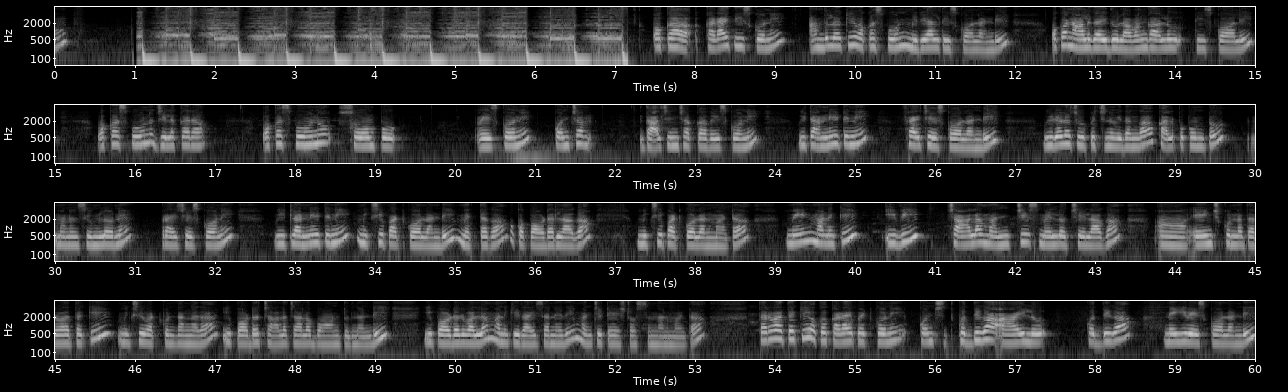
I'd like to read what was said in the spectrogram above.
ఒక కడాయి తీసుకొని అందులోకి ఒక స్పూన్ మిరియాలు తీసుకోవాలండి. ఒక నాలుగైదు లవంగాలు తీసుకోవాలి. ఒక స్పూను జీలకర్ర. ఒక స్పూను సోంపు వేసుకొని కొంచెం దాల్చిన చెక్క వేసుకొని వీటన్నిటిని ఫ్రై చేసుకోవాలండి. వీడియోలో చూపించిన విధంగా కలుపుకుంటూ మనం సిమ్లోనే ఫ్రై చేసుకొని వీటిలన్నిటిని మిక్సీ పట్టుకోవాలండి. మెత్తగా ఒక పౌడర్ లాగా మిక్సీ పట్టుకోవాలన్నమాట. మెయిన్ మనకి ఇవి చాలా మంచి స్మెల్ వచ్చేలాగా వేయించుకున్న తర్వాతకి మిక్సీ పట్టుకుంటాం కదా. ఈ పౌడర్ చాలా చాలా బాగుంటుందండి. ఈ పౌడర్ వల్ల మనకి రైస్ అనేది మంచి టేస్ట్ వస్తుందన్నమాట. తర్వాతకి ఒక కడాయి పెట్టుకొని కొంచెం కొద్దిగా ఆయిల్ కొద్దిగా నెయ్యి వేసుకోవాలండి.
